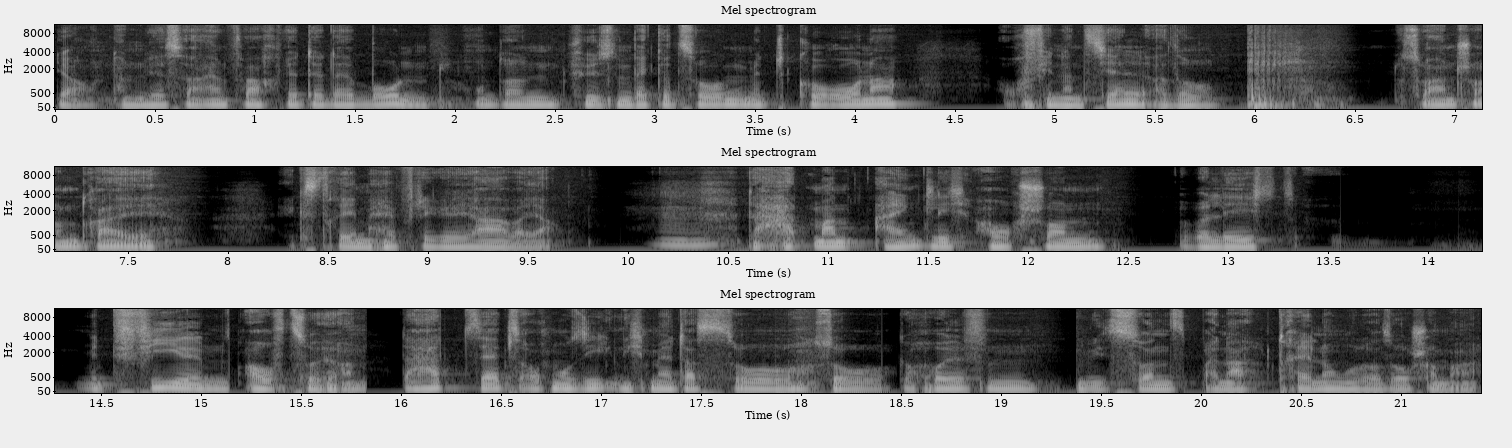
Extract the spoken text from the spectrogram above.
Ja, und dann wirst du einfach, wird dir der Boden unter den Füßen weggezogen mit Corona, auch finanziell. Also, das waren schon drei extrem heftige Jahre, ja. Mhm. Da hat man eigentlich auch schon überlegt, mit vielem aufzuhören. Da hat selbst auch Musik nicht mehr das so, so geholfen, wie es sonst bei einer Trennung oder so schon mal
